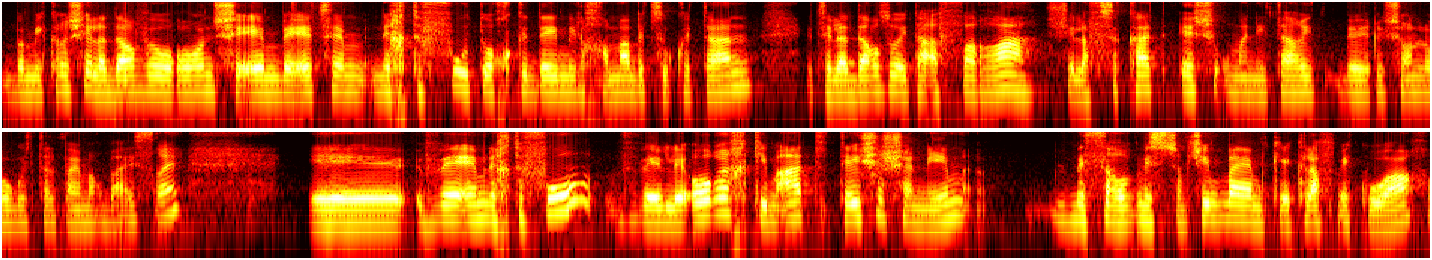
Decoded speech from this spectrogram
במקרה של הדר ואורון, שהם בעצם נחטפו תוך כדי מלחמה בצוק איתן. אצל הדר זו הייתה הפרה של הפסקת אש הומניטרית ב-1 לאוגוסט 2014. אה, והם נחטפו, ולאורך כמעט תשע שנים. משתמשים בהם כקלף מיקוח,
